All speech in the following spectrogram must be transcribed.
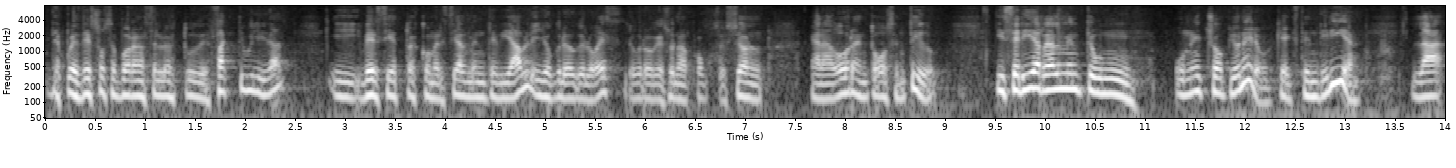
Después de eso se podrán hacer los estudios de factibilidad y ver si esto es comercialmente viable. Yo creo que lo es. Yo creo que es una proposición ganadora en todo sentido. Y sería realmente un, un hecho pionero que extendería la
